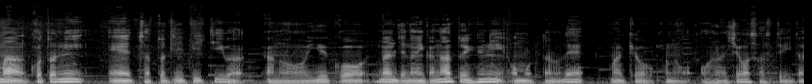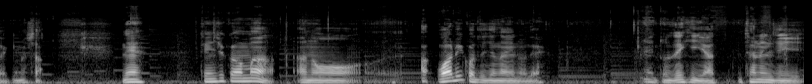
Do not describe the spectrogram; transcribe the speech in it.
まあことに、えー、チャット GPT はあの有効なんじゃないかなというふうに思ったので、まあ、今日このお話をさせていただきました。ね。転職はまああのー、あ悪いことじゃないのでえっ、と、ぜひや、チャレンジ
